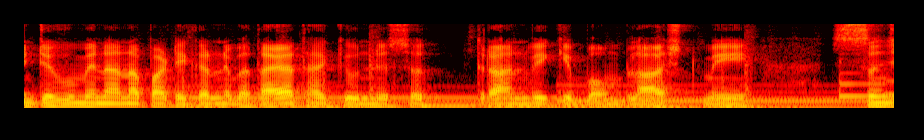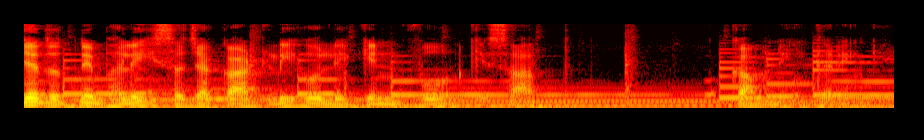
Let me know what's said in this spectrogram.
इंटरव्यू में नाना पाटेकर ने बताया था कि उन्नीस सौ तिरानवे के बॉम्ब ब्लास्ट में संजय दत्त ने भले ही सजा काट ली हो, लेकिन वो उनके साथ काम नहीं करेंगे।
